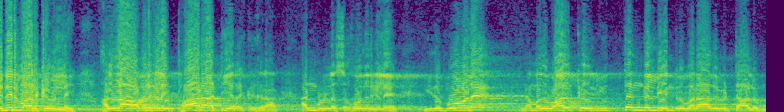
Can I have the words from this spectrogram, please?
எதிர்பார்க்கவில்லை. அல்லாஹ் அவர்களை பாராட்டி இறக்குகிறார். அன்புள்ள சகோதரர்களே இது போல நமது வாழ்க்கையில் யுத்தங்கள் என்று வராது விட்டாலும்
